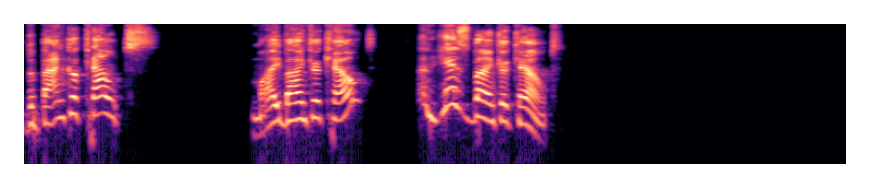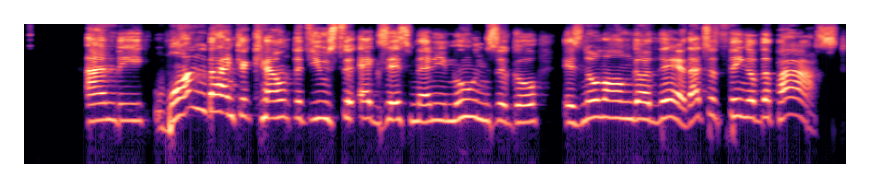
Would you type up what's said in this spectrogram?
The bank accounts, my bank account and his bank account. And the one bank account that used to exist many moons ago is no longer there. That's a thing of the past.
